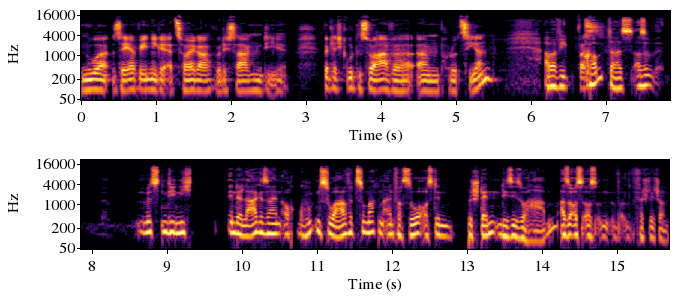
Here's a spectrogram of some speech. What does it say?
nur sehr wenige Erzeuger, würde ich sagen, die wirklich guten Suave ähm, produzieren. Aber wie Was- kommt das? Also müssten die nicht in der Lage sein, auch guten Suave zu machen, einfach so aus den Beständen, die sie so haben? Also aus, aus verstehe schon.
